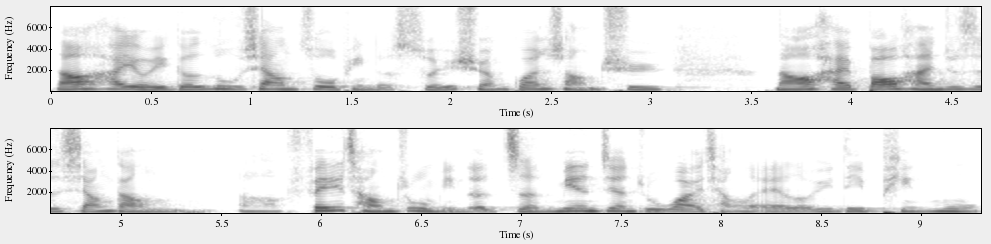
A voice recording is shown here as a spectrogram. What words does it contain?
然后还有一个录像作品的随选观赏区。然后还包含就是香港啊、非常著名的整面建筑外墙的 LED 屏幕，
